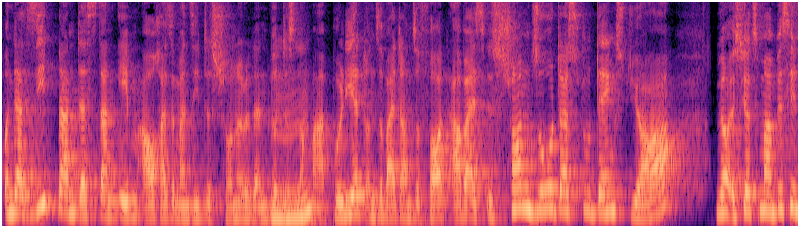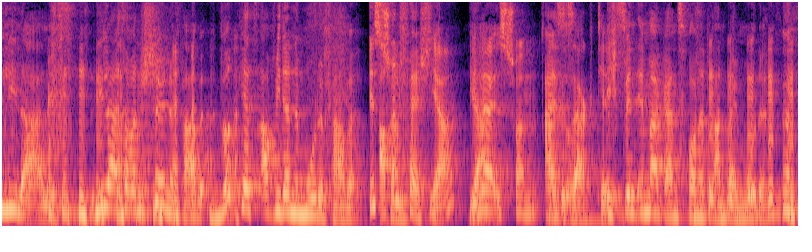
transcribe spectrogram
Und da sieht man das dann eben auch. Also man sieht es schon oder dann wird Mhm. es nochmal poliert und so weiter und so fort. Aber es ist schon so, dass du denkst, ja, ja, ist jetzt mal ein bisschen lila alles. Lila ist aber eine schöne Farbe. Wird jetzt auch wieder eine Modefarbe. Ist auch schon, in Fashion. ja? Lila ist schon angesagt jetzt. Ich bin immer ganz vorne dran bei Mode.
